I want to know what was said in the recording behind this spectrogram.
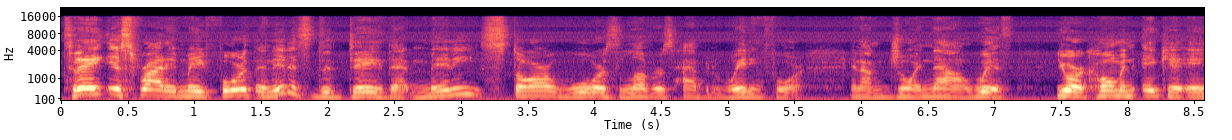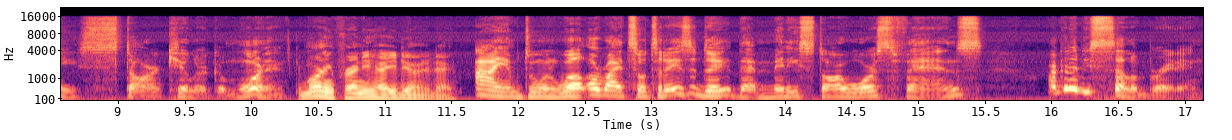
Today is Friday, May 4th, and it is the day that many Star Wars lovers have been waiting for. And I'm joined now with York Holman, aka Starkiller. Good morning. Good morning, friendy. How you doing today? I am doing well. All right, so today's a day that many Star Wars fans are going to be celebrating.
